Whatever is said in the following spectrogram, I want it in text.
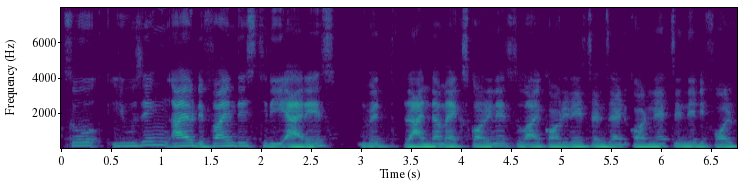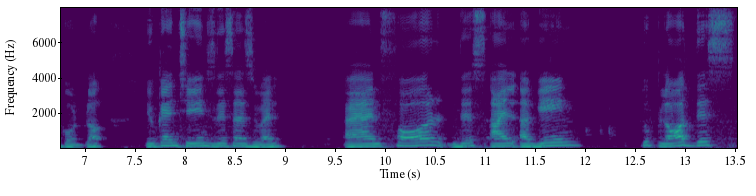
So using, I have defined these three arrays with random x coordinates, y coordinates and z coordinates in the default code block. You can change this as well. And for this, I'll again to plot this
